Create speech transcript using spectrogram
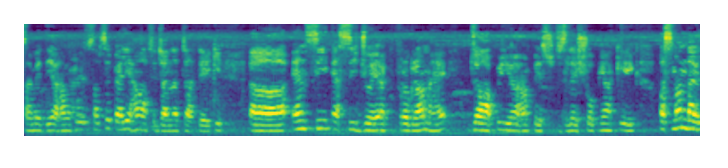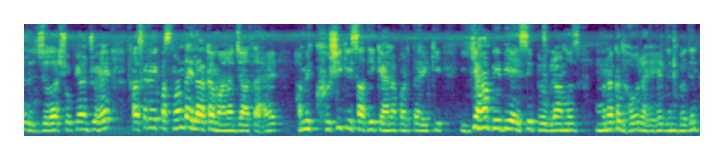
समय दिया। हमको सबसे पहले हम आपसे जानना चाहते हैं कि एन सी जो है एक प्रोग्राम है जो आप यहाँ पे ज़िले शोपियाँ के एक पसमानदा ज़िला शोपियाँ जो है खासकर एक पसमानदा इलाका माना जाता है। हमें खुशी के साथ ही कहना पड़ता है कि यहाँ पे भी ऐसे प्रोग्राम्स मुनद हो रहे हैं दिन ब दिन।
